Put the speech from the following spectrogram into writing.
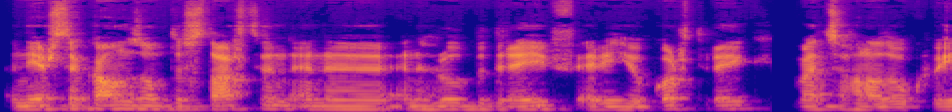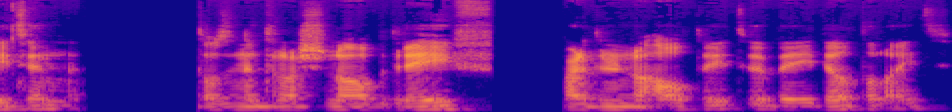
een eerste kans om te starten in, een- in een groot bedrijf in regio Kortrijk. Mensen gaan dat ook weten. Het was een internationaal bedrijf, waar nu nog altijd eh, bij Delta Light.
